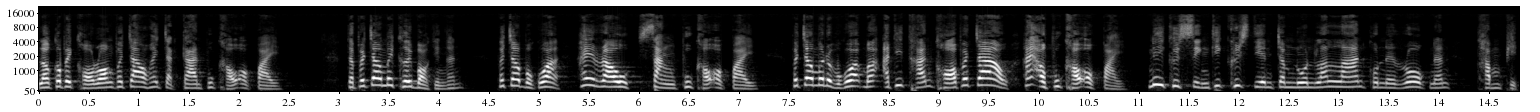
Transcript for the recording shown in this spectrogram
เราก็ไปขอร้องพระเจ้าให้จัดการภูเขาออกไป แต่พระเจ้าไม่เคยบอกอย่างนั้น พระเจ้าบอกว่าให้เราสั่งภูเขาออกไป พระเจ้าไม่ได้บอกว่ามาอธิษฐานขอพระเจ้าให้เอาภูเขาออกไป นี่คือสิ่งที่คริสเตียนจำนวนล้านล้านคนในโลกนั้นทำผิด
